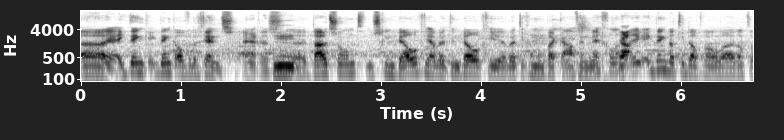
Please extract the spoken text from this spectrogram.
Eh, ja, ik, denk, ik denk over de grens ergens. Hmm. Eh, Duitsland, misschien België. Hij werd in België werd hij genoemd bij KV Mechelen. Ja. Ik, ik denk dat hij dat wel, eh, dat,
